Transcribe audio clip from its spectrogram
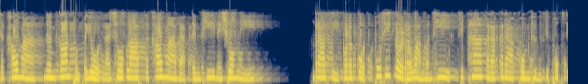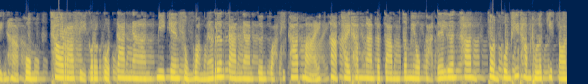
จะเข้ามา เงินก้อนผลประโยชน์และโชคลาภจะเข้ามาแบบเต็มที่ในช่วงนี้ ราศีกรกฎผู้ที่เกิดระหว่างวันที่ 15 กรกฎาคมถึง 16 สิงหาคม ชาวราศีกรกฎการงาน มีเกณฑ์สมหวังในเรื่องการงานเกินกว่าที่คาดหมาย หากใครทำงานประจำจะมีโอกาสได้เลื่อนขั้น ส่วนคนที่ทำธุรกิจตอน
